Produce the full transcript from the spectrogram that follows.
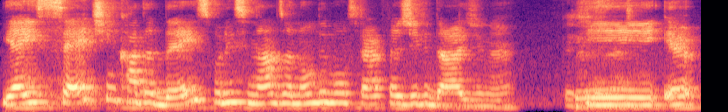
E aí, sete em cada dez foram ensinados a não demonstrar fragilidade, né? E é,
